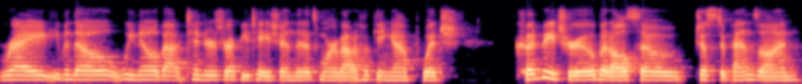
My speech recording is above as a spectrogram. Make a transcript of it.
right? Even though we know about Tinder's reputation that it's more about hooking up, which could be true, but also just depends on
